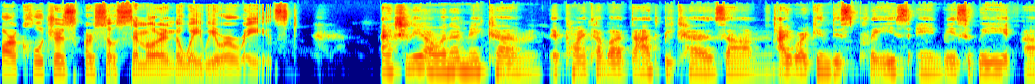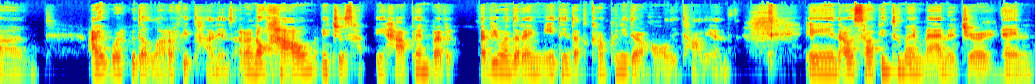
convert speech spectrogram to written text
our cultures are so similar in the way we were raised. Actually, I want to make um, a point about that because um, I work in this place and basically um, I work with a lot of Italians. I don't know how it just it happened, but everyone that I meet in that company, they're all Italians. And I was talking to my manager, and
